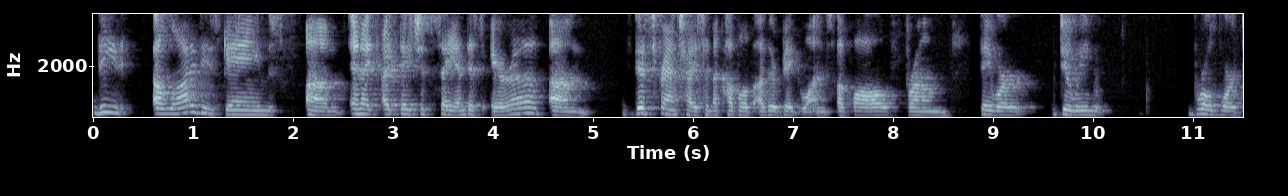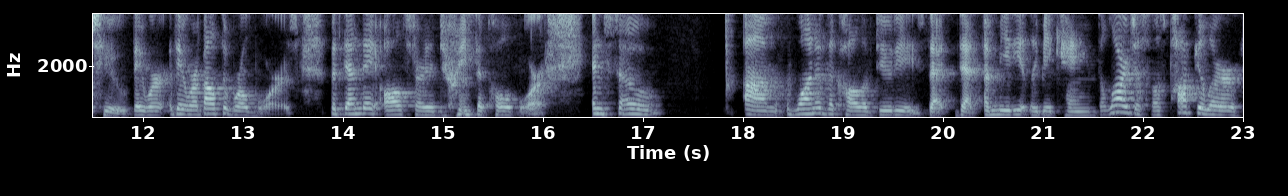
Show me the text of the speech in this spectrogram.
the a lot of these games, um, and I, I, they should say in this era, um, this franchise and a couple of other big ones evolved from they were doing World War II. They were they were about the world wars, but then they all started doing the Cold War, and so um, one of the Call of Duties that that immediately became the largest, most popular,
